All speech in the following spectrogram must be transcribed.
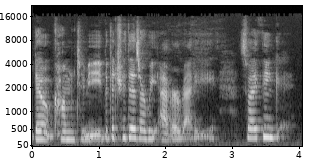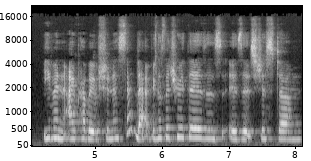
don't come to me. But the truth is, are we ever ready? So I think even I probably shouldn't have said that because the truth is, is, is it's just, um,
